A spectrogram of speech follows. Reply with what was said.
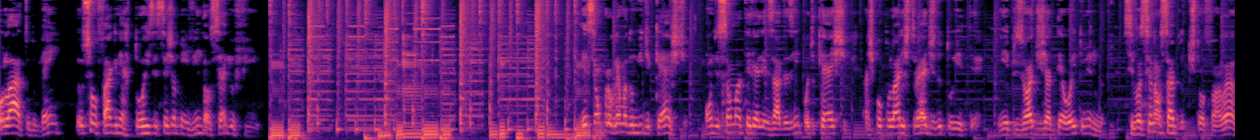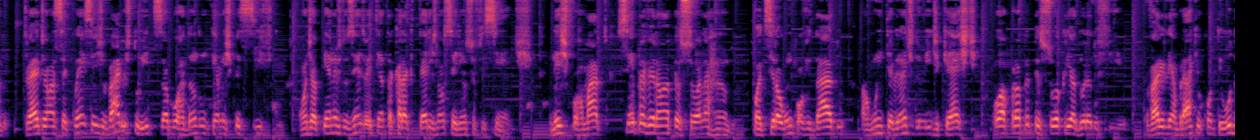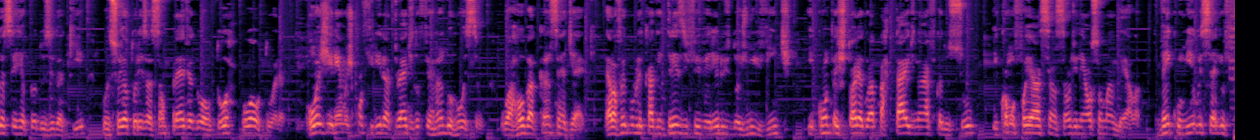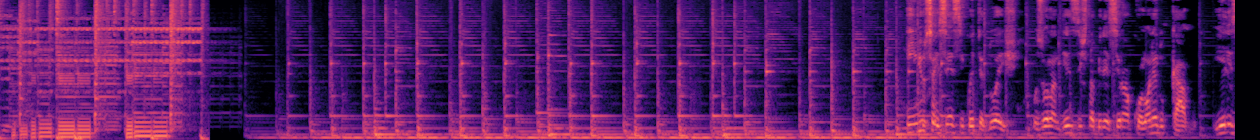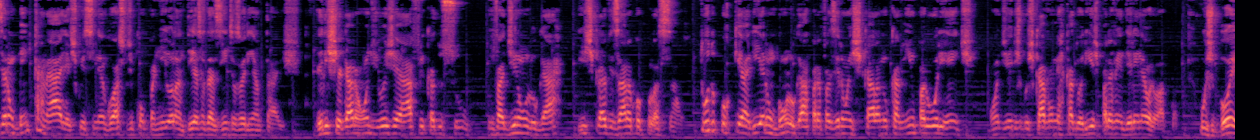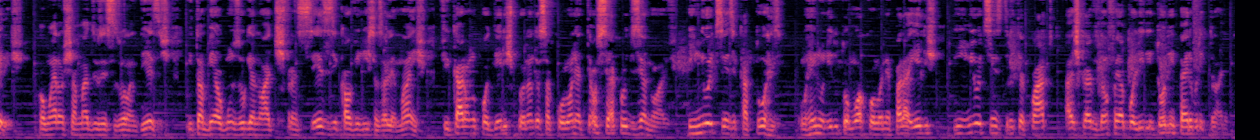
Olá, tudo bem? Eu sou Fagner Torres e seja bem-vindo ao Segue o Fio. Esse é um programa do Midcast, onde são materializadas em podcast as populares threads do Twitter, em episódios de até 8 minutos. Se você não sabe do que estou falando, thread é uma sequência de vários tweets abordando um tema específico, onde apenas 280 caracteres não seriam suficientes. Neste formato, sempre haverá uma pessoa narrando, Pode ser algum convidado, algum integrante do Midcast ou a própria pessoa criadora do fio. Vale lembrar que o conteúdo a ser reproduzido aqui possui autorização prévia do autor ou autora. Hoje iremos conferir a thread do Fernando Russell, o arroba CancerJack. Ela foi publicada em 13 de fevereiro de 2020 e conta a história do apartheid na África do Sul e como foi a ascensão de Nelson Mandela. Vem comigo e segue o fio. Em 1652, os holandeses estabeleceram a colônia do Cabo, e eles eram bem canalhas com esse negócio de companhia holandesa das Índias Orientais. Eles chegaram onde hoje é a África do Sul, invadiram o lugar e escravizaram a população. Tudo porque ali era um bom lugar para fazer uma escala no caminho para o Oriente, onde eles buscavam mercadorias para venderem na Europa. Os boeres, como eram chamados esses holandeses, e também alguns huguenotes franceses e calvinistas alemães ficaram no poder explorando essa colônia até o século XIX. Em 1814, o Reino Unido tomou a colônia para eles e em 1834 a escravidão foi abolida em todo o Império Britânico.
